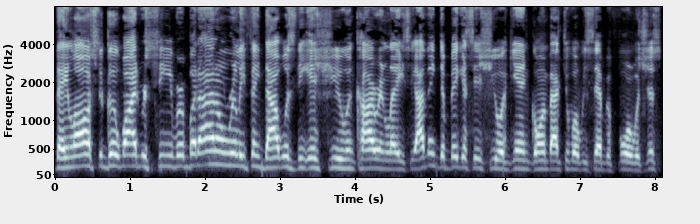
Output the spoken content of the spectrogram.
they lost a good wide receiver, but I don't really think that was the issue in Kyren Lacy. I think the biggest issue, again, going back to what we said before, was just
